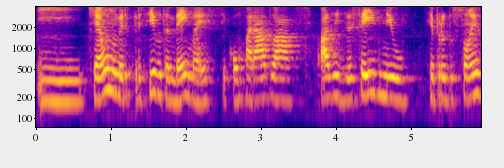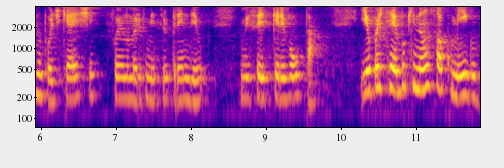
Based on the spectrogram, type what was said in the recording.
e que é um número expressivo também, mas se comparado a quase 16 mil reproduções no podcast, foi um número que me surpreendeu e me fez querer voltar. E eu percebo que não só comigo,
